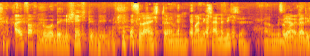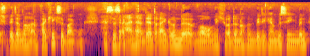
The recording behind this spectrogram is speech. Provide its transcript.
Einfach nur der Geschichte wegen. Vielleicht ähm, meine kleine Nichte. Äh, mit Zum der Beispiel. werde ich später noch ein paar Kekse backen. Das ist einer der drei Gründe, warum ich heute noch in Bietigheim-Bissingen bin.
